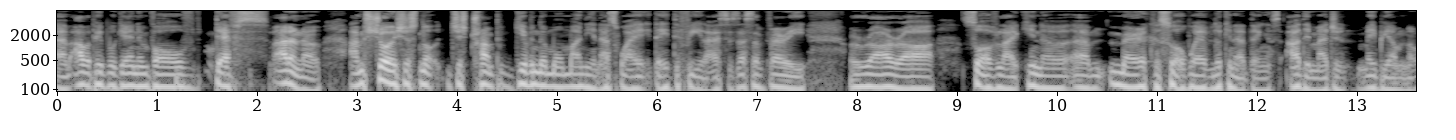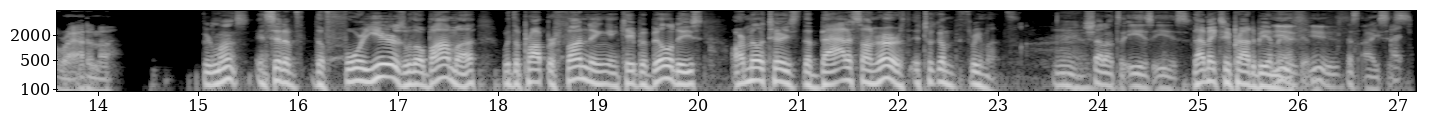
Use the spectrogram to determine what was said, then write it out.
um, other people getting involved, deaths. I don't know. I'm sure it's just not just Trump giving them more money, and that's why they defeated ISIS. That's a very rah rah sort of like you know, um, America sort of way of looking at things. I'd imagine. Maybe I'm not right. I don't know. Three months. Instead of the four years with Obama, with the proper funding and capabilities, our military's the baddest on earth. It took them three months. Shout out to Is Is. That makes me proud to be He is, American. he is. That's ISIS.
